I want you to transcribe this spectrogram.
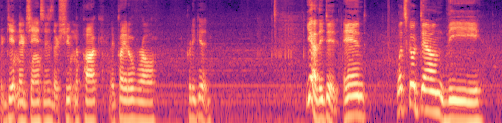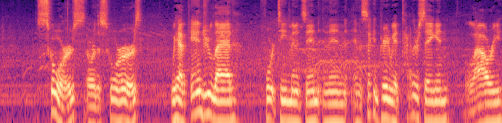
They're getting their chances. They're shooting the puck. They played overall pretty good. Yeah, they did. And let's go down the scores or the scorers. We have Andrew Ladd, 14 minutes in, and then in the second period we had Tyler Seguin, Lowry,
